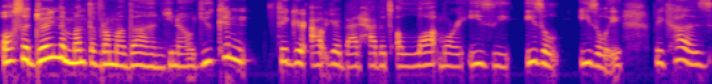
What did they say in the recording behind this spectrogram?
Also, during the month of Ramadan, you know, you can figure out your bad habits a lot more easy, easily, easily because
